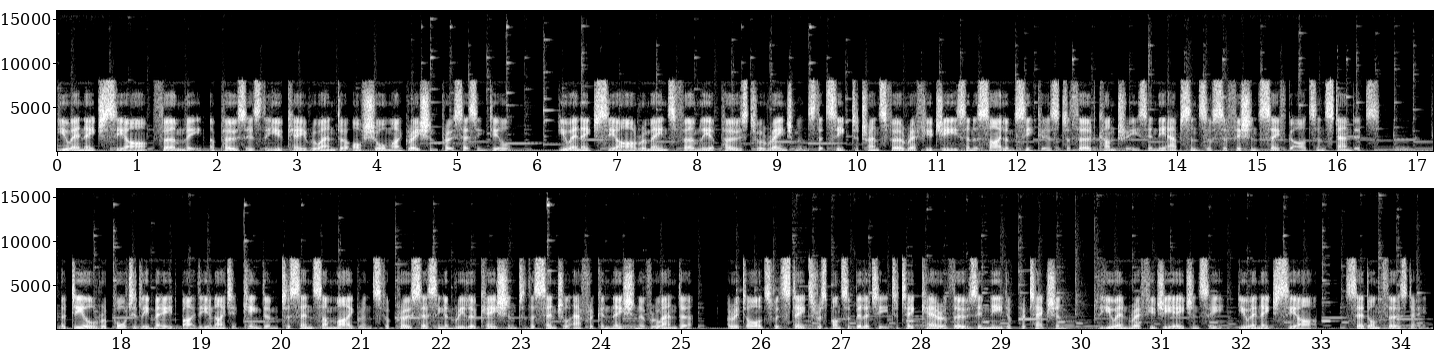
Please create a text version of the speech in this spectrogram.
UNHCR firmly opposes the UK-Rwanda offshore migration processing deal. UNHCR remains firmly opposed to arrangements that seek to transfer refugees and asylum seekers to third countries in the absence of sufficient safeguards and standards. A deal reportedly made by the United Kingdom to send some migrants for processing and relocation to the Central African nation of Rwanda, are at odds with states' responsibility to take care of those in need of protection, the UN Refugee Agency, UNHCR, said on Thursday.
